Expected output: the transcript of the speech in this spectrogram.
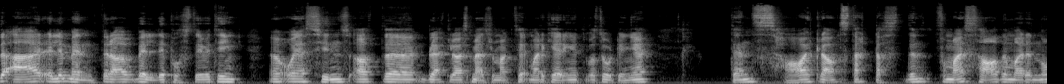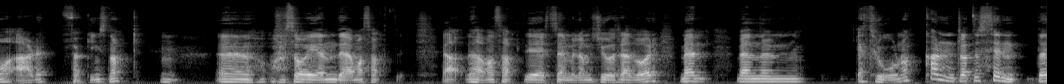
det, er elementer av veldig positive ting. Eh, Og jeg syns at eh, Black Lives Matter-markeringen ute på Stortinget den sa et eller annet sterkt. For meg sa den bare Nå er det fuckings nok. Eh, og så igjen, det har man sagt Ja, det har man sagt i et sted mellom 20 og 30 år. Men, men um, jeg tror nok kanskje at det sendte,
